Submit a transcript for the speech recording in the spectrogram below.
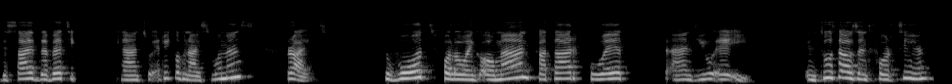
beside the Vatican to recognize women's right to vote following Oman, Qatar, Kuwait, and UAE. In 2014,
